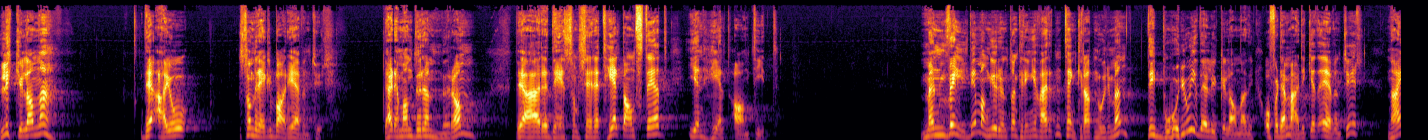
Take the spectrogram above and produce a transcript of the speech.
Lykkelandet, det er jo som regel bare eventyr. Det er det man drømmer om. Det er det som skjer et helt annet sted i en helt annen tid. Men veldig mange rundt omkring i verden tenker at nordmenn de bor jo i det lykkelandet. Og for dem er det ikke et eventyr. Nei,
